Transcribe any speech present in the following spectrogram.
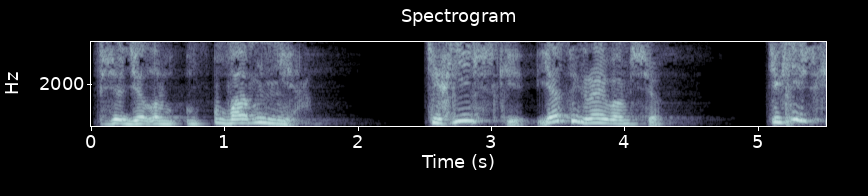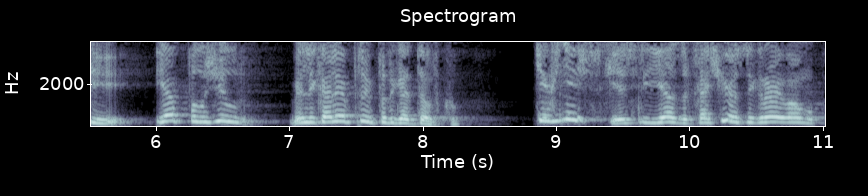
Все дело во мне. Технически я сыграю вам все. Технически я получил великолепную подготовку. Технически, если я захочу, я сыграю вам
